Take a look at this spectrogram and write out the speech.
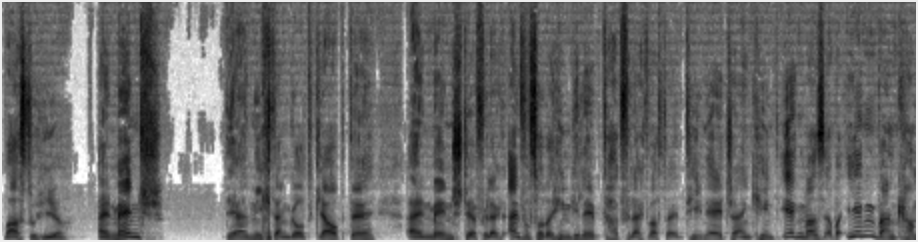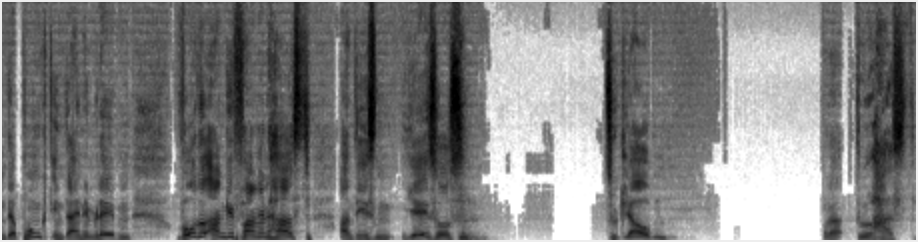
warst du hier. Ein Mensch, der nicht an Gott glaubte, ein Mensch, der vielleicht einfach so dahingelebt hat, vielleicht warst du ein Teenager, ein Kind, irgendwas, aber irgendwann kam der Punkt in deinem Leben, wo du angefangen hast, an diesen Jesus zu glauben. Oder du hast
